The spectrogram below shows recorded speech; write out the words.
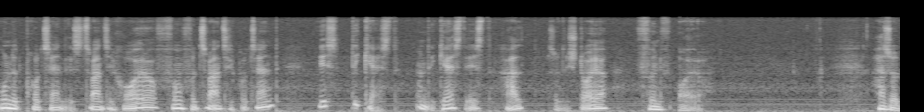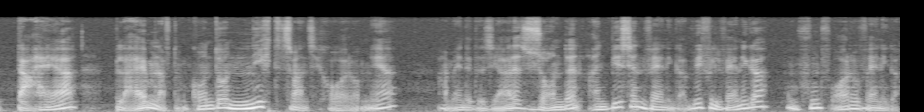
100% ist 20 Euro, 25% ist die Käst. Und die Käst ist halt, so die Steuer, 5 Euro. Also daher bleiben auf dem Konto nicht 20 Euro mehr am Ende des Jahres, sondern ein bisschen weniger. Wie viel weniger? Um 5 Euro weniger.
